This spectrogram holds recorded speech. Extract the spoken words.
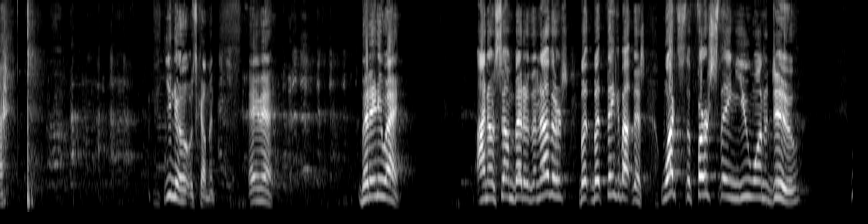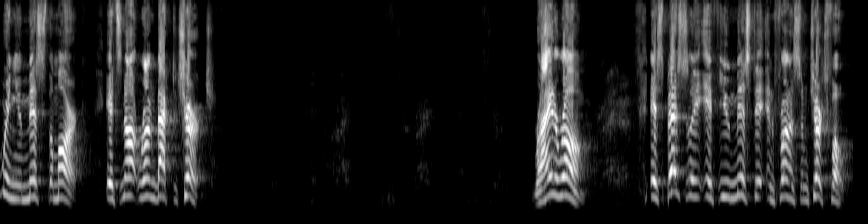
God. you knew it was coming. Amen. But anyway, I know some better than others, but, but think about this. What's the first thing you want to do when you miss the mark? It's not run back to church. Right or wrong? Especially if you missed it in front of some church folk.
